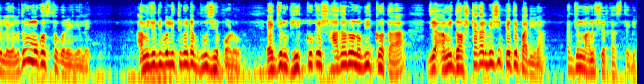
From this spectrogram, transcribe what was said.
চলে গেল। তুমি মুখস্থ করে গেলে। আমি যদি বলি তুমি এটা বুঝে পড়ো। একজন ভিক্ষুকের সাধারণ অভিজ্ঞতা যে আমি দশ টাকার বেশি পেতে পারি না একজন মানুষের কাছ থেকে।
